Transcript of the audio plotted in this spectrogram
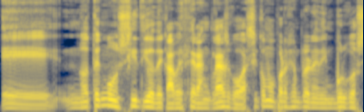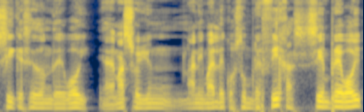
eh, no tengo un sitio de cabecera en Glasgow, así como por ejemplo en Edimburgo sí que sé dónde voy. Y además soy un animal de costumbres fijas, siempre voy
